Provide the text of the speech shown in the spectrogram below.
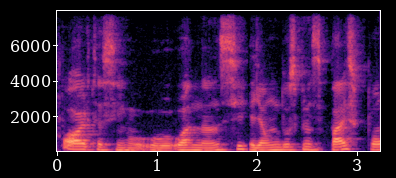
importa, assim, o, o Anansi, ele é um dos principais pontos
